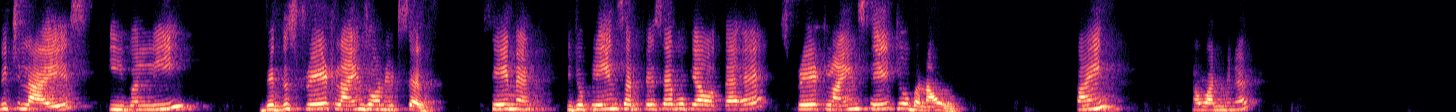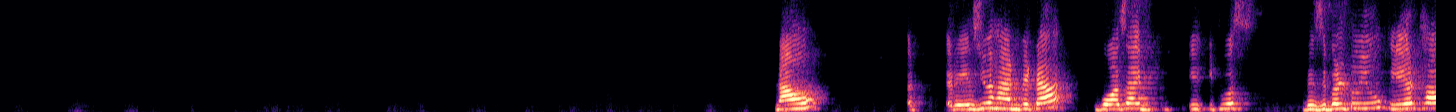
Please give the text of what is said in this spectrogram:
which lies evenly with the straight lines on itself same है कि जो प्लेन सरफेस है वो क्या होता है स्ट्रेट लाइन से जो बना हो fine one minute now uh, raise your hand beta was i it, was visible to you clear था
